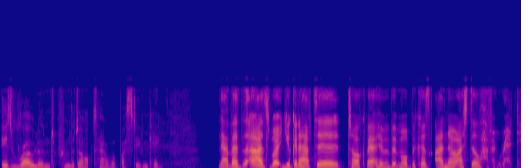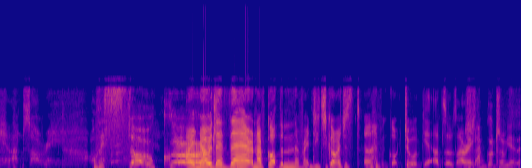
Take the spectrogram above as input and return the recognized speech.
is Roland from The Dark Tower by Stephen King. Now that that's what you're gonna have to talk about him a bit more because I know I still haven't read it. I'm sorry. Oh, they're so good. I know they're there and I've got them and they're ready to go. I just I haven't got to them yet. I'm so I sorry. just haven't got to them yet.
